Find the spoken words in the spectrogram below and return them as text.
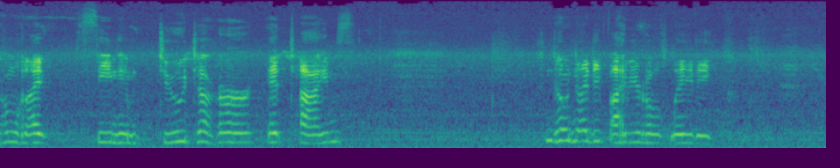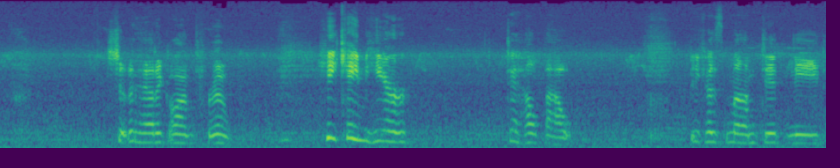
From what I've seen him do to her at times. No 95 year old lady should have had it gone through. He came here to help out because mom did need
